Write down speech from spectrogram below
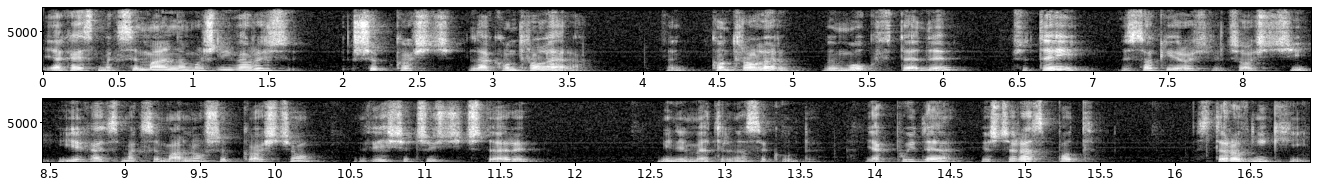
jaka jest maksymalna możliwa szybkość dla kontrolera. Ten kontroler by mógł wtedy przy tej wysokiej rozdzielczości jechać z maksymalną szybkością 234 mm na sekundę. Jak pójdę jeszcze raz pod sterowniki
